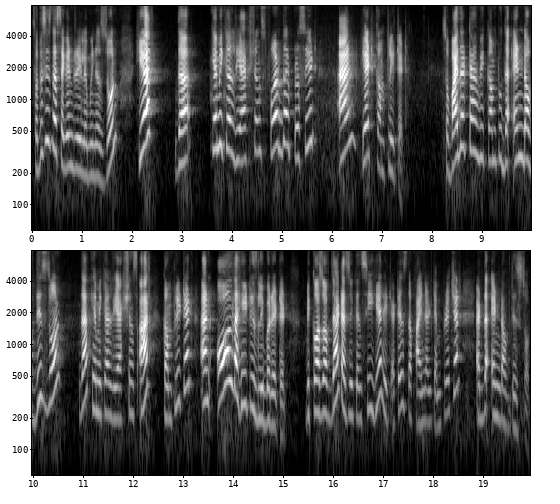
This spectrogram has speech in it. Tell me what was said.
So, this is the secondary luminous zone here the chemical reactions further proceed and get completed. So, by the time we come to the end of this zone the chemical reactions are completed and all the heat is liberated because of that as you can see here it attains the final temperature at the end of this zone.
